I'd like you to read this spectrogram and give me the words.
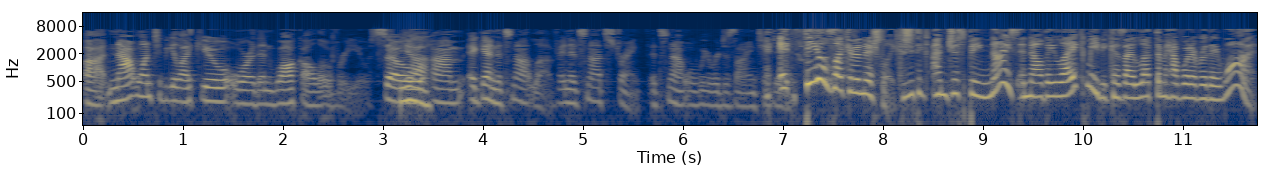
uh, not want to be like you or then walk all over you. So Yeah. um, again, it's not love and it's not strength. It's not what we were designed to do. It feels like it initially because you think I'm just being nice and now they like me because I let them have whatever they want.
